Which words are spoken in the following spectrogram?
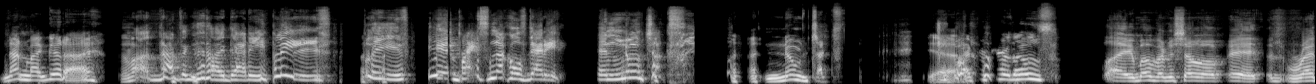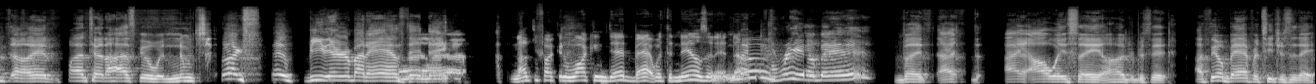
Not in my good eye. Not, not the good eye, Daddy. Please, please. Here, brass knuckles, Daddy. And nunchucks. Nunchucks. Yeah, I prefer those. Like, motherfuckers show up at, Red, uh, at Fontana High School with nunchucks and beat everybody's ass that day. Uh, not the fucking Walking Dead bat with the nails in it. No. For real, man. But I I always say 100%. I feel bad for teachers today.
